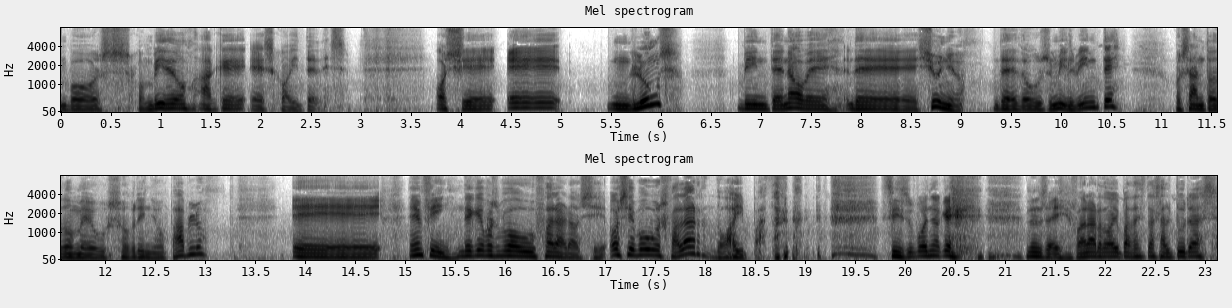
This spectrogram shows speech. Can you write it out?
vos convido a que escoitedes. Oxe é luns 29 de xuño de 2020 o santo do meu sobrinho Pablo e, en fin, de que vos vou falar hoxe? Hoxe vou vos falar do iPad Si, sí, supoño que, non sei, falar do iPad a estas alturas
